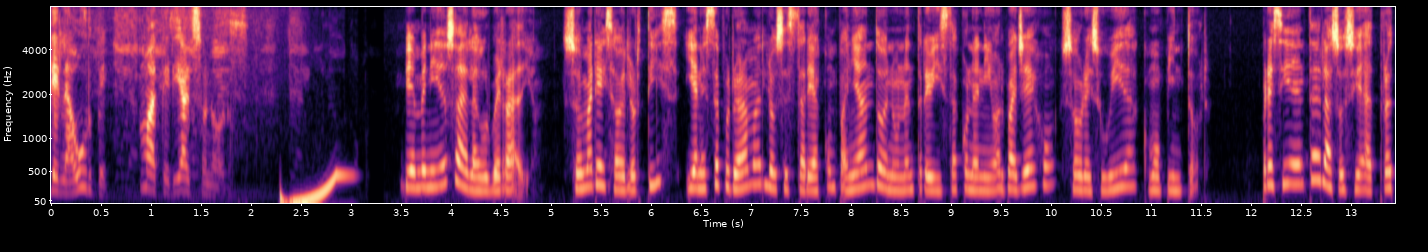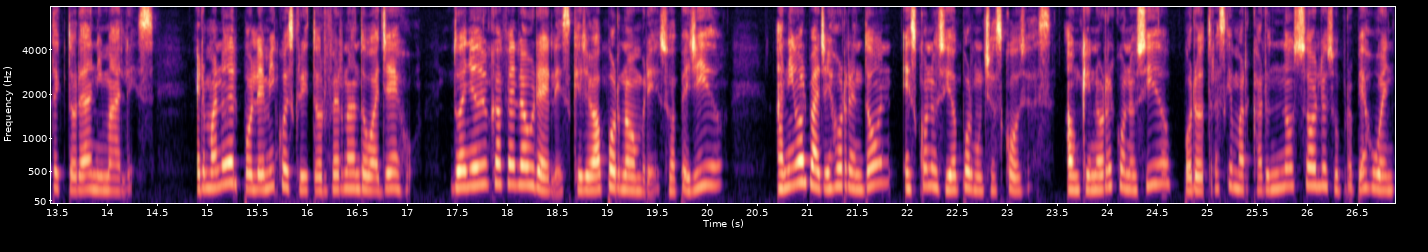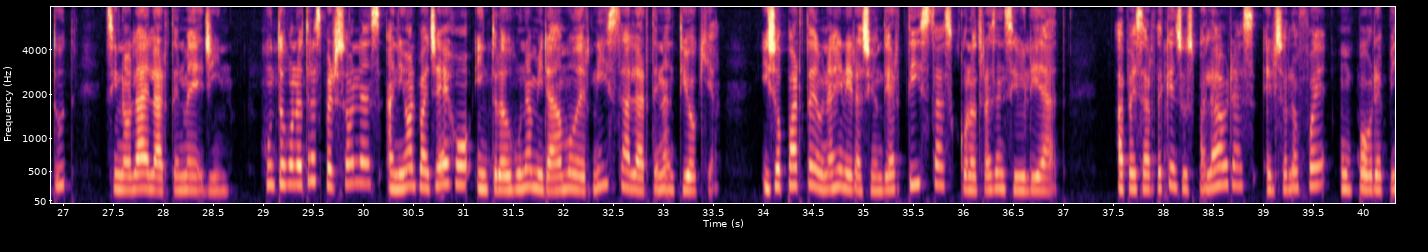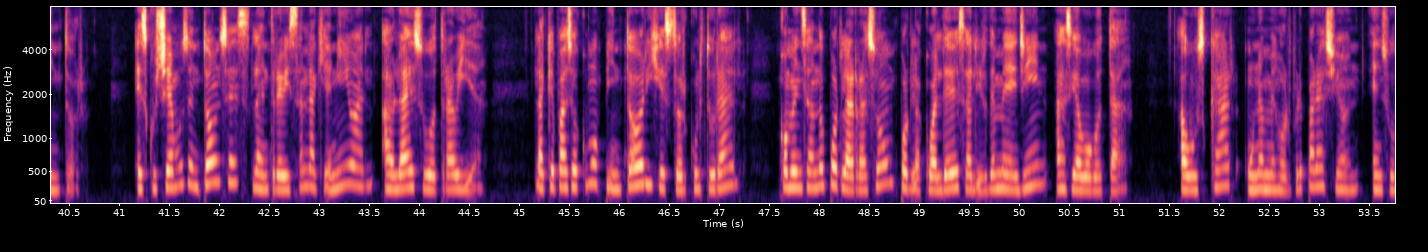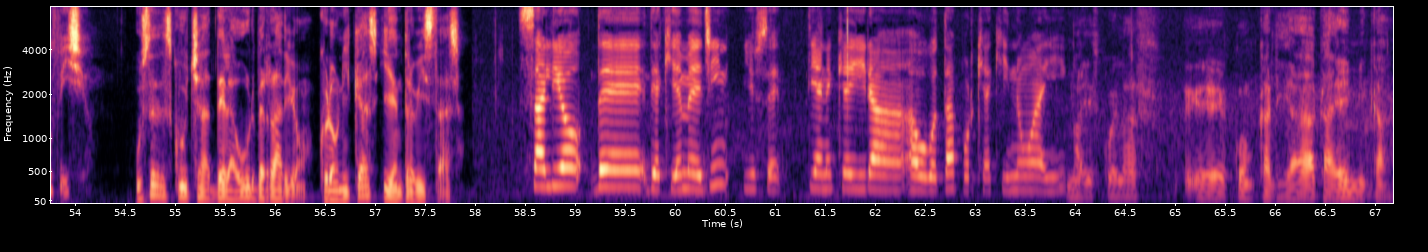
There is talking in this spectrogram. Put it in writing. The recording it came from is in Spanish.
De la Urbe, material sonoro. Bienvenidos a De la Urbe Radio. Soy María Isabel Ortiz y en este programa los estaré acompañando en una entrevista con Aníbal Vallejo sobre su vida como pintor. Presidente de la Sociedad Protectora de Animales, hermano del polémico escritor Fernando Vallejo, dueño de un café Laureles que lleva por nombre su apellido, Aníbal Vallejo Rendón es conocido por muchas cosas, aunque no reconocido por otras que marcaron no solo su propia juventud, sino la del arte en Medellín. Junto con otras personas, Aníbal Vallejo introdujo una mirada modernista al arte en Antioquia. Hizo parte de una generación de artistas con otra sensibilidad, a pesar de que en sus palabras él solo fue un pobre pintor. Escuchemos entonces la entrevista en la que Aníbal habla de su otra vida, la que pasó como pintor y gestor cultural, comenzando por la razón por la cual debe salir de Medellín hacia Bogotá, a buscar una mejor preparación en su oficio. Usted escucha de la Urbe Radio, crónicas y entrevistas salió de, de, aquí de Medellín y usted tiene que ir a, Bogotá porque aquí no hay... No hay escuelas eh, con calidad académica,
